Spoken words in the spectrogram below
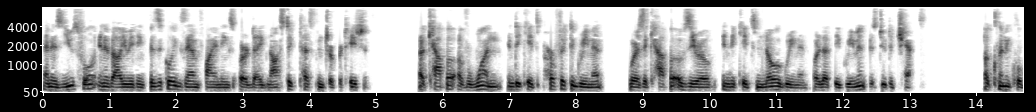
and is useful in evaluating physical exam findings or diagnostic test interpretations. A kappa of 1 indicates perfect agreement, whereas a kappa of 0 indicates no agreement or that the agreement is due to chance. A clinical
